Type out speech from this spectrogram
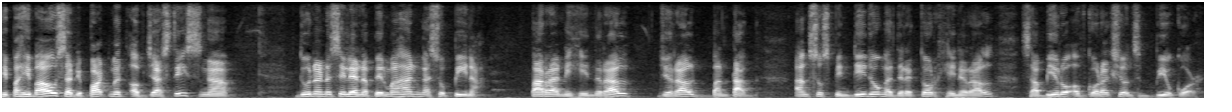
gipahibaw sa Department of Justice nga doon na sila napirmahan nga supina para ni General Gerald Bantag ang suspendido nga Direktor General sa Bureau of Corrections Bucor.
